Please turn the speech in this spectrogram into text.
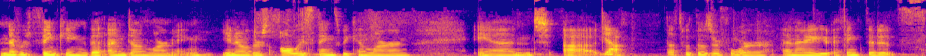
never thinking that I'm done learning. You know there's always things we can learn. And uh, yeah, that's what those are for. And I, I think that it's,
